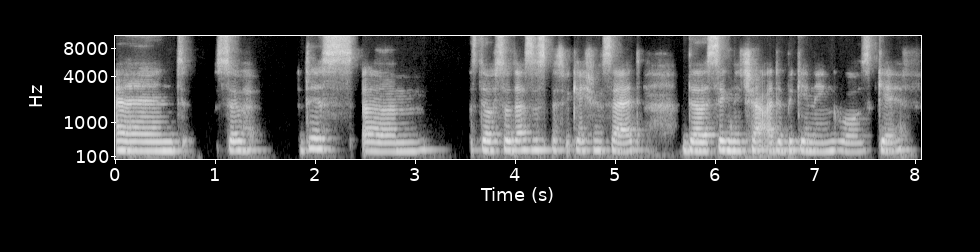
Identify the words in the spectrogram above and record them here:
And so this um, so, so that's the specification said. The signature at the beginning was GIF.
